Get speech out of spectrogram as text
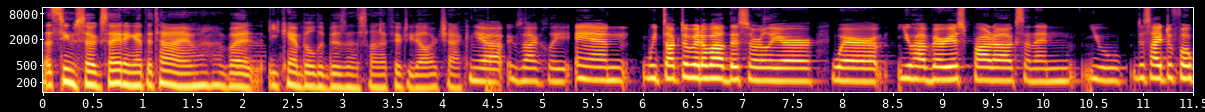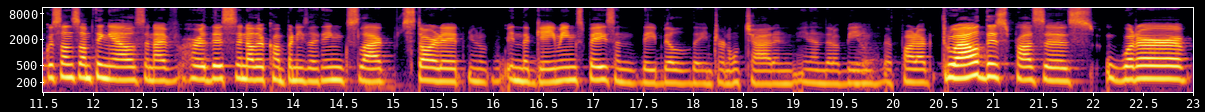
That seems so exciting at the time, but you can't build a business on a $50 check. Yeah, exactly. And we talked a bit about this earlier where you have various products and then you decide to focus on something else and I've heard this in other companies. I think Slack started, you know, in the gaming space and they built the internal chat and it ended up being their product. Throughout this process, what are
